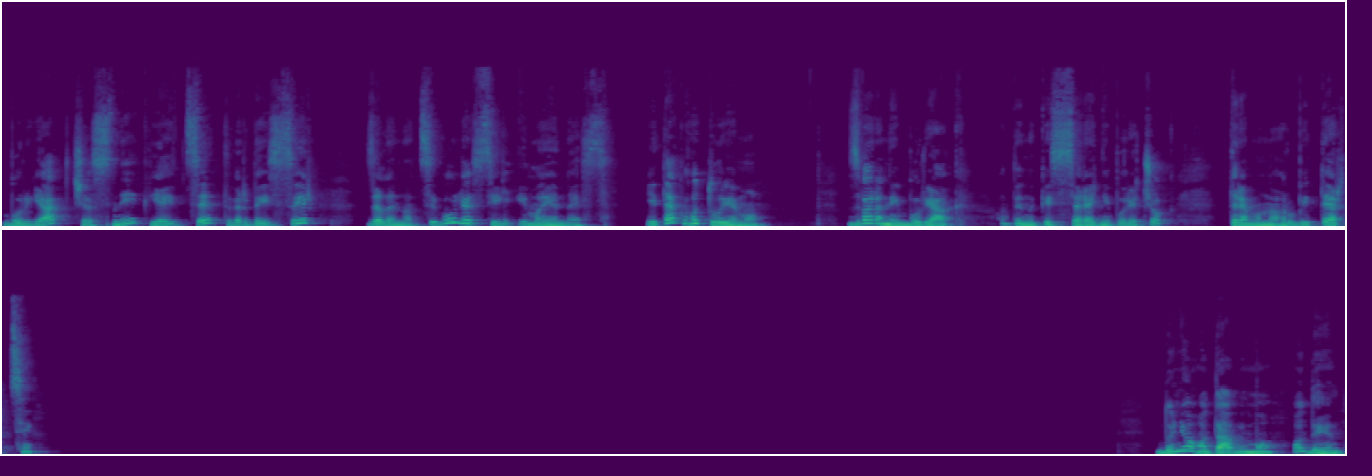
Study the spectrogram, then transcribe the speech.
буряк, чесник, яйце, твердий сир, зелена цибуля, сіль і майонез. І так готуємо зварений буряк, один якийсь середній бурячок, тремо на грубій терці. До нього давимо один.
